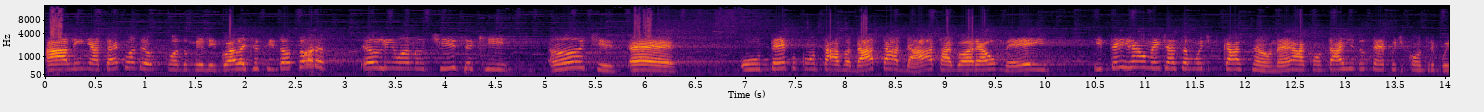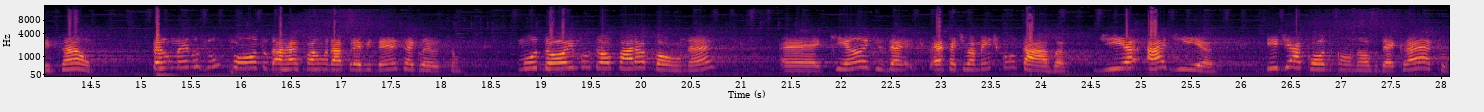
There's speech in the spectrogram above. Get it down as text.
A Aline, até quando, eu, quando me ligou, ela disse assim, doutora, eu li uma notícia que antes é, o tempo contava data a data, agora é o mês. E tem realmente essa modificação, né? A contagem do tempo de contribuição, pelo menos um ponto da reforma da Previdência, Gleudson, mudou e mudou para bom, né? É, que antes é, efetivamente contava dia a dia. E de acordo com o novo decreto,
